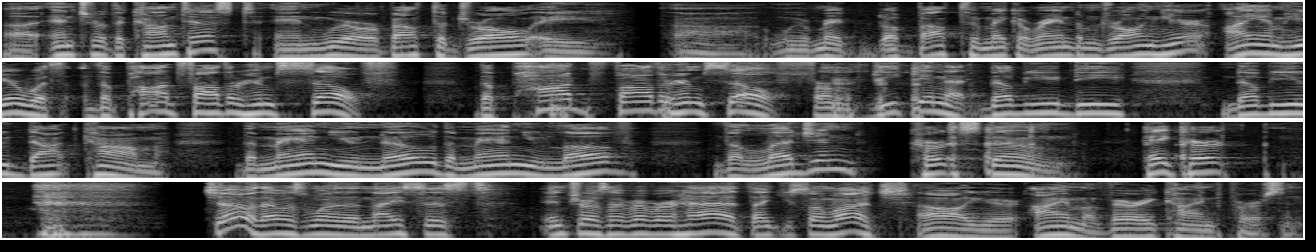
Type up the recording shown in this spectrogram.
uh, enter the contest, and we are about to draw a. Uh, we're make, about to make a random drawing here. I am here with the Podfather himself, the Podfather himself from Geekin at WDW.com. The man you know, the man you love, the legend, Kurt Stone. hey, Kurt. Joe, that was one of the nicest intros I've ever had. Thank you so much. Oh, you're I'm a very kind person.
